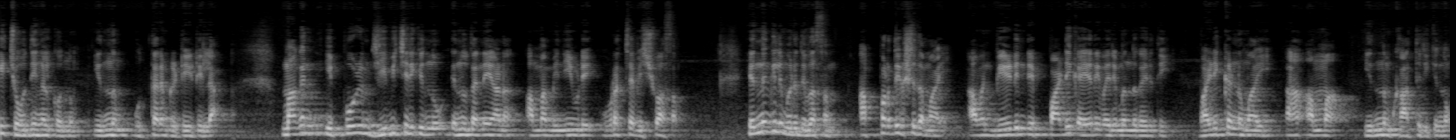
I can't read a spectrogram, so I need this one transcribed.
ഈ ചോദ്യങ്ങൾക്കൊന്നും ഇന്നും ഉത്തരം കിട്ടിയിട്ടില്ല. മകൻ ഇപ്പോഴും ജീവിച്ചിരിക്കുന്നു എന്ന് തന്നെയാണ് അമ്മ മിനിയുടെ ഉറച്ച വിശ്വാസം. എന്നെങ്കിലും ഒരു ദിവസം അപ്രതീക്ഷിതമായി അവൻ വീടിന്റെ പടി കയറി വരുമെന്ന് കരുതി വഴിക്കണ്ണുമായി ആ അമ്മ ഇന്നും കാത്തിരിക്കുന്നു.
